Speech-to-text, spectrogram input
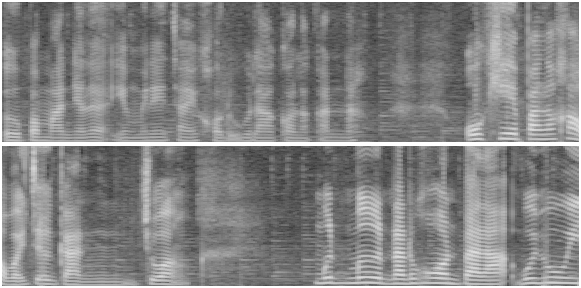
เออประมาณนี้แหละยังไม่แน่ใจขอดูเวลาก่อนละกันนะ โอเคไปแล้วค่ะไว้เจอกันช่วงมืดๆนะทุกคนไปละบุยบุย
